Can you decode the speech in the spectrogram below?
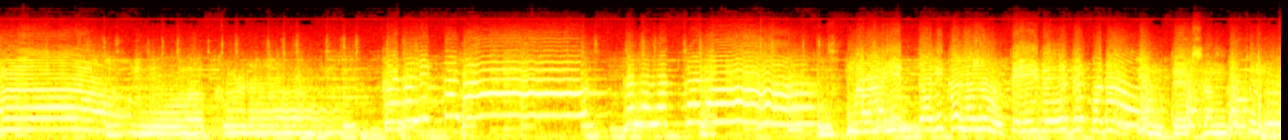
నువ్వక్కడా? కనులెక్కడా? కలలక్కడా మన ఇద్దరి కలలు తీరేదెప్పుడు? ఇంతే సంగతులు.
